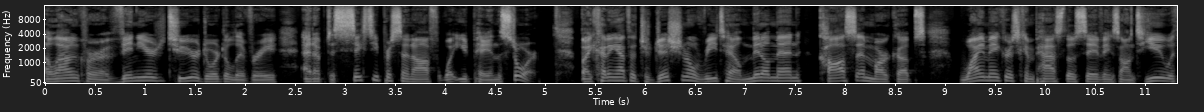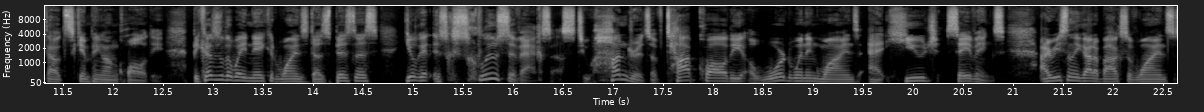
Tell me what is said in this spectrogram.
allowing for a vineyard to your door delivery at up to 60% off what you'd pay in the store. By cutting out the traditional retail middlemen, costs, and markups, winemakers can pass those savings on to you without skimping on quality. Because of the way Naked Wines does business, you'll get exclusive access to hundreds of top quality, award winning wines at huge savings. I recently got a box of wines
